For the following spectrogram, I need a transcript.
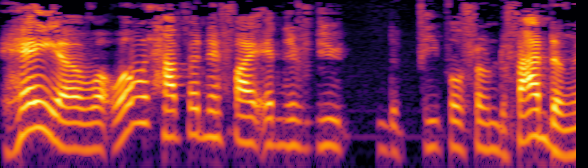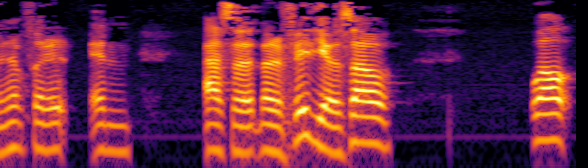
"Hey, what, what would happen if I interviewed the people from the fandom and then put it in as another video?" So, well,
